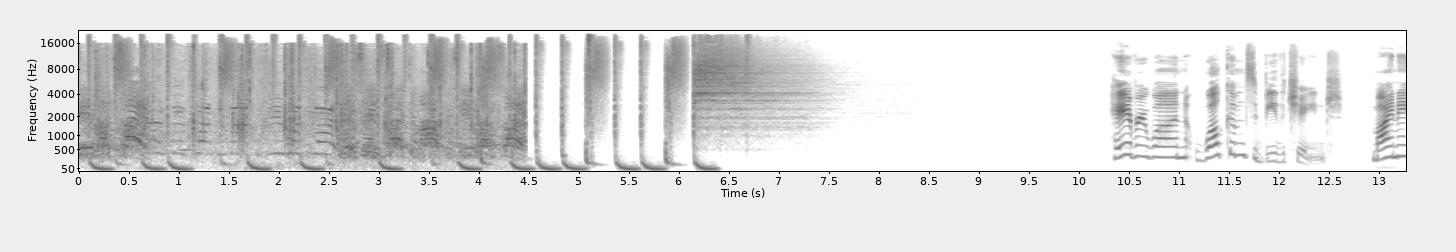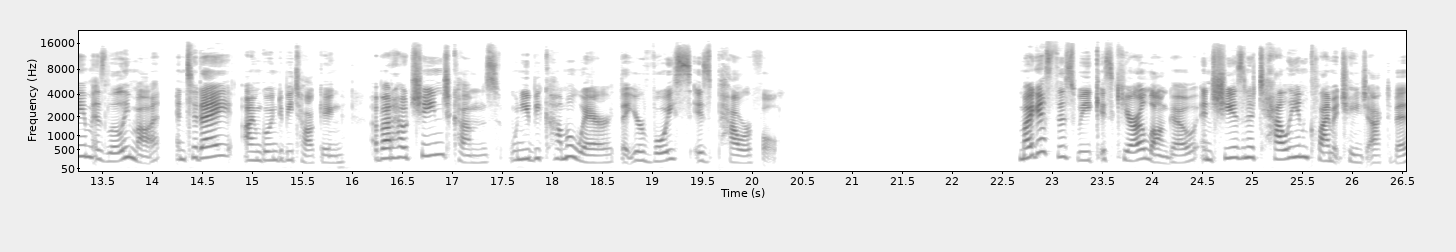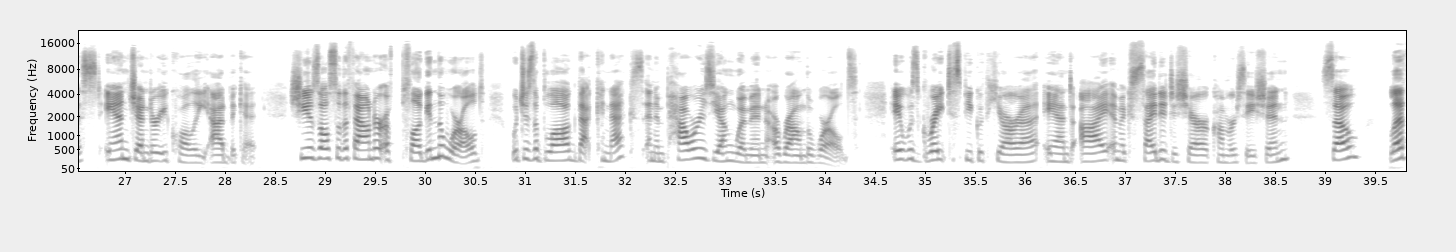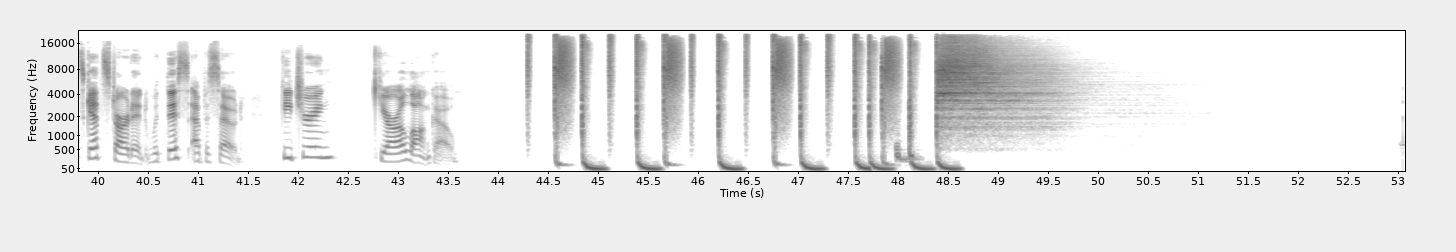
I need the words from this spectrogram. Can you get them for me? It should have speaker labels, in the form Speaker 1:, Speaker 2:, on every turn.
Speaker 1: Hey everyone, welcome to Be the Change. My name is Lily Mott, and today I'm going to be talking about how change comes when you become aware that your voice is powerful. My guest this week is Chiara Longo, and she is an Italian climate change activist and gender equality advocate. She is also the founder of Plug in the World, which is a blog that connects and empowers young women around the world. It was great to speak with Chiara, and I am excited to share our conversation. So, let's get started with this episode featuring Chiara Longo.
